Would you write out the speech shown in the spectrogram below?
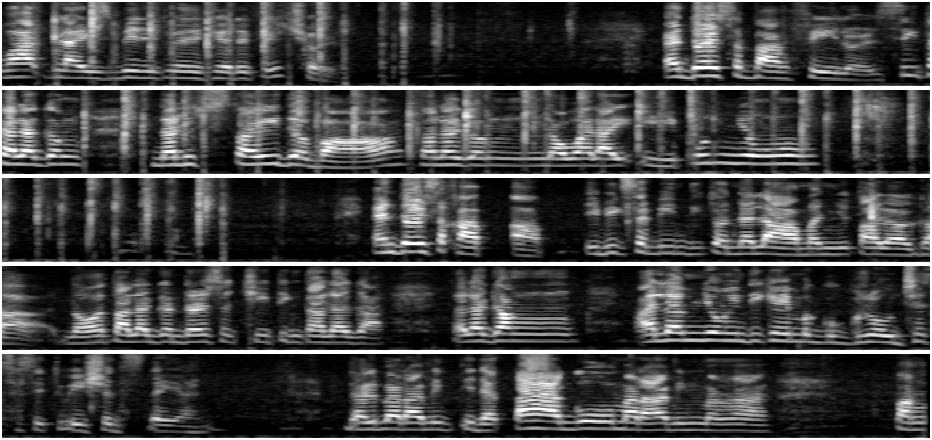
What lies beneath the future. And there's a bank failure. See, talagang nalustay, diba? Talagang nawala yung ipon nyo And there's a cap up. Ibig sabihin dito, nalaman nyo talaga, no? Talagang there's a cheating talaga. Talagang alam nyo hindi kayo mag-grow dyan sa situations na yan. Dahil maraming tinatago, maraming mga pang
